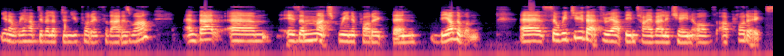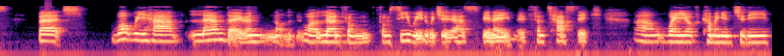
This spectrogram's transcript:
you know we have developed a new product for that as well, and that um, is a much greener product than the other one. Uh, so we do that throughout the entire value chain of our products, but what we have learned though, and not well learned from from seaweed, which has been a, a fantastic uh, way of coming into the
